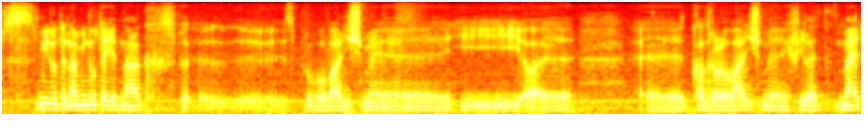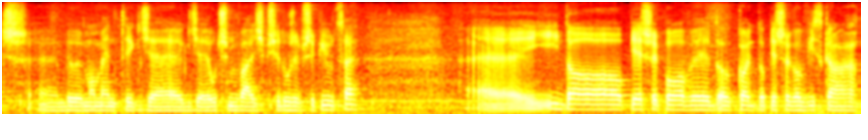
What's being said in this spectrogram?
Z minuty na minutę jednak sp- e, spróbowaliśmy e, i, i, i e, e, kontrolowaliśmy chwilę mecz. E, Były momenty, gdzie, gdzie utrzymywaliśmy się dłużej przy piłce. E, I do pierwszej połowy, do, do pierwszego gwizdka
